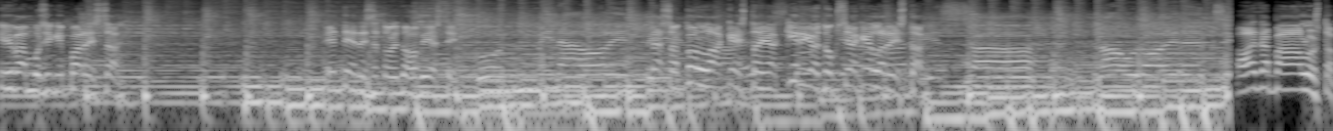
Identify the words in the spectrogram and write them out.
edelleenkin hyvän musiikin parissa. Eterissä tuli tuohon viesti. Tässä on kollaa kestä ja kirjoituksia kellarista. Aloitetaanpa alusta.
